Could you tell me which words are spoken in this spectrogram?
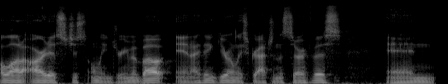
a lot of artists just only dream about, and I think you're only scratching the surface. And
